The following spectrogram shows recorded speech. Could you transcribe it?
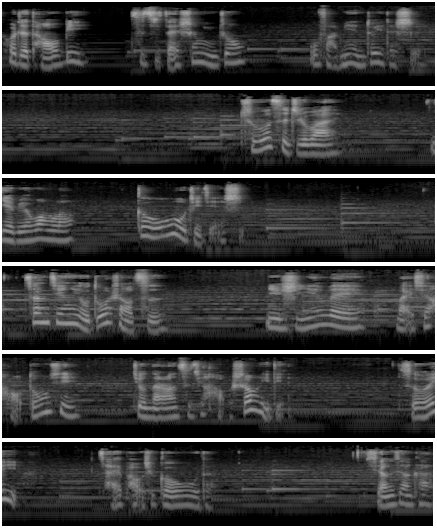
或者逃避。自己在生命中无法面对的事。除此之外，也别忘了购物这件事。曾经有多少次，你是因为买些好东西就能让自己好受一点，所以才跑去购物的？想想看，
